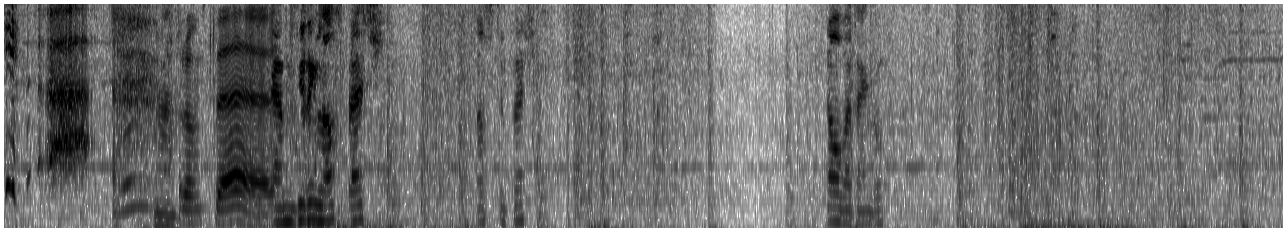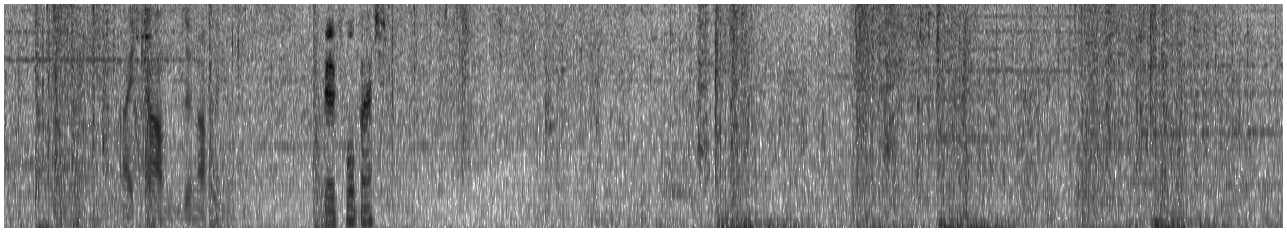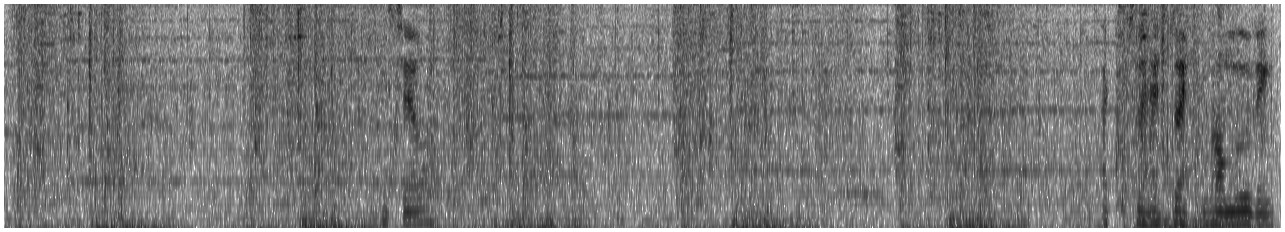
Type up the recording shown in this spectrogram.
Nah. From there. I'm getting last patch. Last two patches. All that angle. I can't do nothing. Okay, full patch. Still. It's not like while moving.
